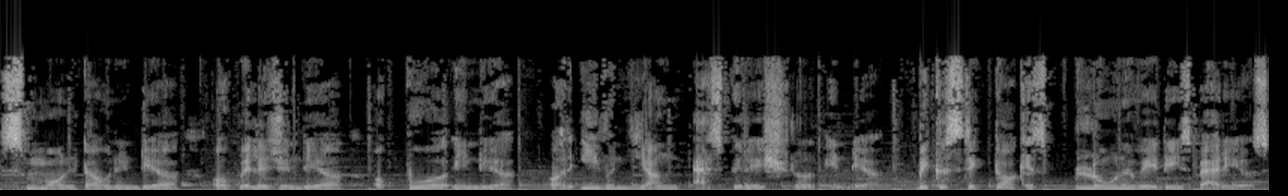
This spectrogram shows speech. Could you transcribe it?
small town India or village India or poor India or even young aspirational India. Because TikTok has blown away these barriers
